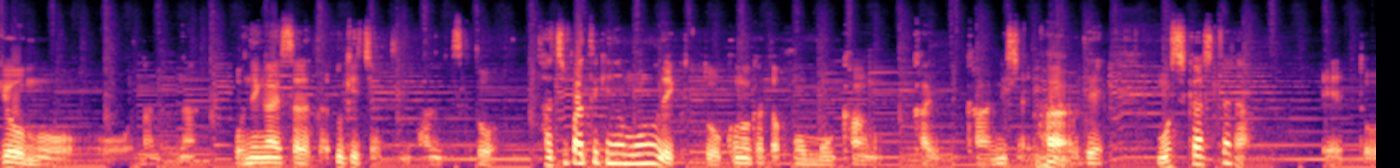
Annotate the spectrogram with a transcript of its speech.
業務をなんだろうなお願いされたら受けちゃうっていうのがあるんですけど立場的なものでいくとこの方訪問管管理者になるので、はい、もしかしたら、えーと、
